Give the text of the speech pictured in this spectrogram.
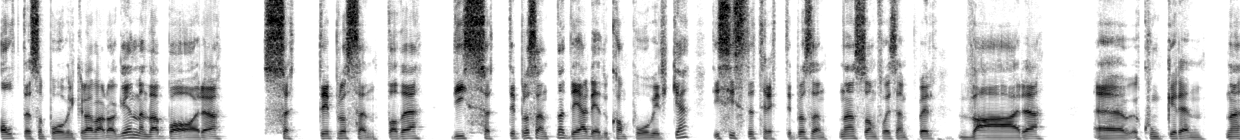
alt det som påvirker deg i hverdagen, men det er bare 70% av det. De 70% det er det du kan påvirke. De siste 30% som f.eks. været, eh, konkurrentene,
